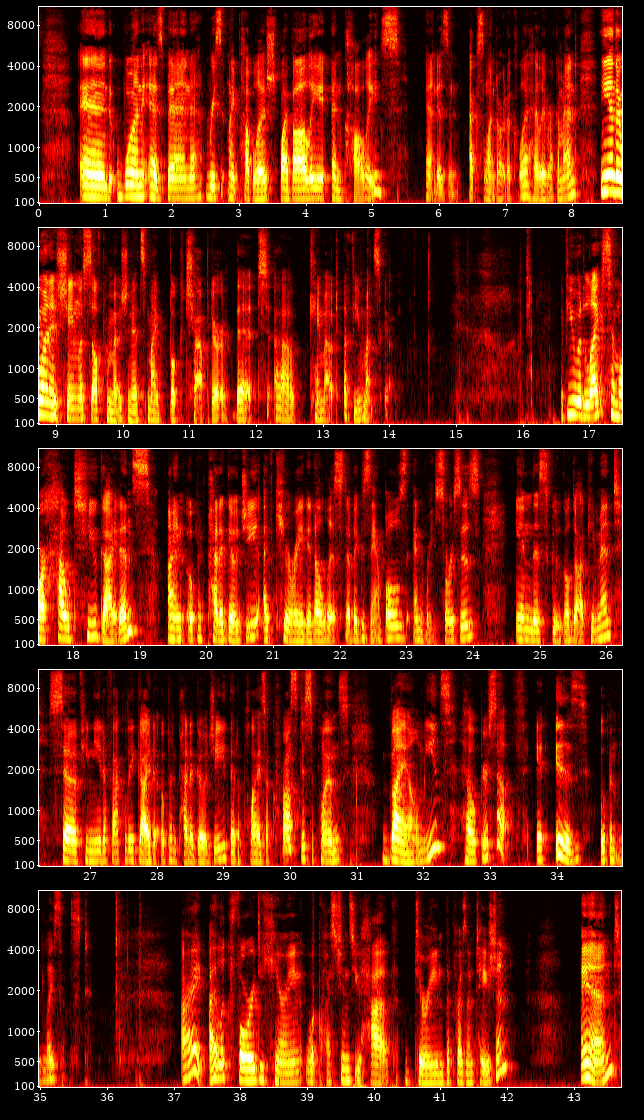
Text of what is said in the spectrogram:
And one has been recently published by Bali and colleagues and is an excellent article. I highly recommend. The other one is Shameless Self Promotion. It's my book chapter that uh, came out a few months ago. If you would like some more how to guidance on open pedagogy, I've curated a list of examples and resources in this Google document. So if you need a faculty guide to open pedagogy that applies across disciplines, by all means, help yourself. It is openly licensed. All right, I look forward to hearing what questions you have during the presentation. And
